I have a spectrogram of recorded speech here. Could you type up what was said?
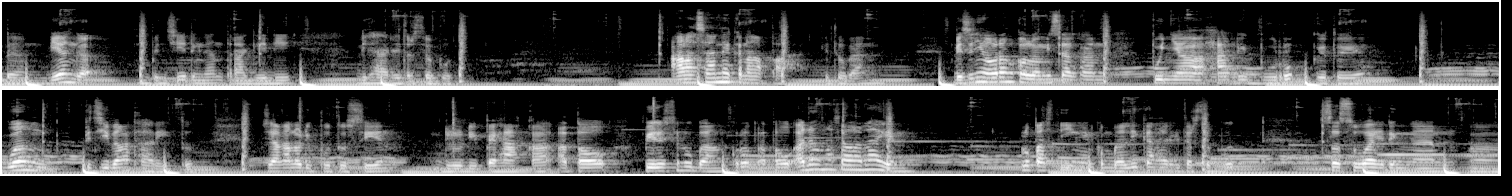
dan dia nggak membenci dengan tragedi di hari tersebut. Alasannya kenapa gitu kan? Biasanya orang kalau misalkan punya hari buruk gitu ya gue benci banget hari itu. Misalkan lo diputusin dulu di PHK atau bisnis lo bangkrut atau ada masalah lain lo pasti ingin kembali ke hari tersebut sesuai dengan uh,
